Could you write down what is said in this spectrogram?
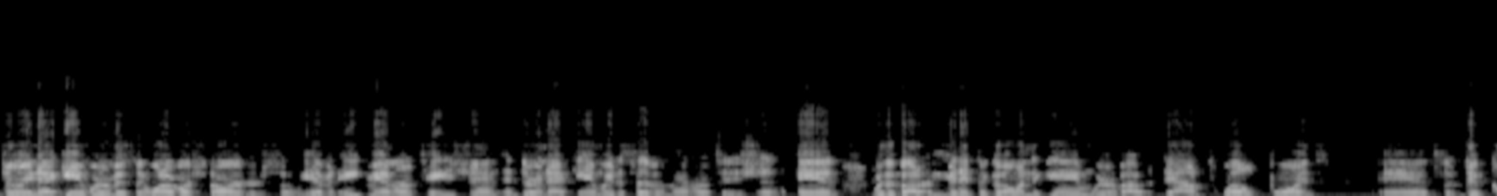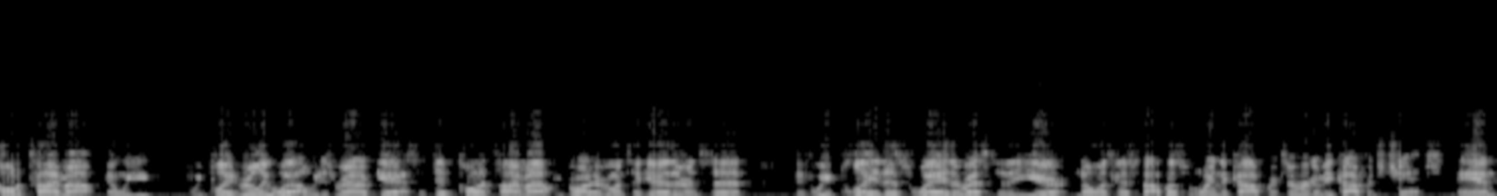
during that game, we were missing one of our starters. So we have an eight man rotation, and during that game, we had a seven man rotation. And with about a minute to go in the game, we were about down 12 points. And so Dip called a timeout, and we, we played really well. We just ran out of gas. Dip called a timeout. We brought everyone together and said, if we play this way the rest of the year, no one's going to stop us from winning the conference, or we're going to be conference champs. And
